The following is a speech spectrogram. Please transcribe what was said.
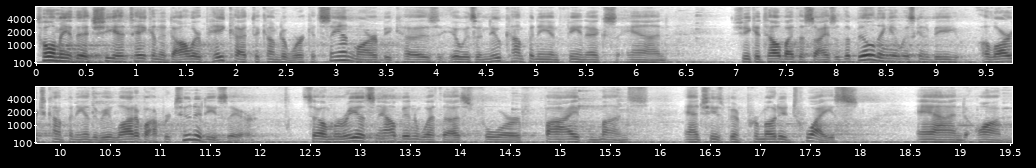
told me that she had taken a dollar pay cut to come to work at SanMar because it was a new company in Phoenix and she could tell by the size of the building it was going to be a large company and there'd be a lot of opportunities there. So Maria's now been with us for five months and she's been promoted twice. And um,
